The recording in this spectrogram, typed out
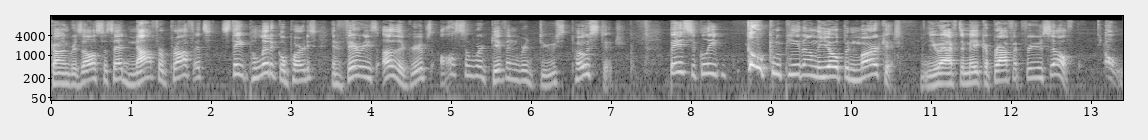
Congress also said not-for-profits, state political parties, and various other groups also were given reduced postage. Basically, go compete on the open market. You have to make a profit for yourself. Oh,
